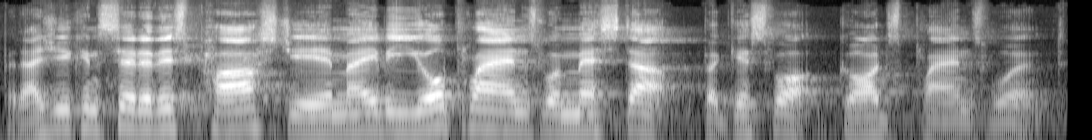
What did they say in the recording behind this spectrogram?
But as you consider this past year, maybe your plans were messed up, but guess what? God's plans weren't.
